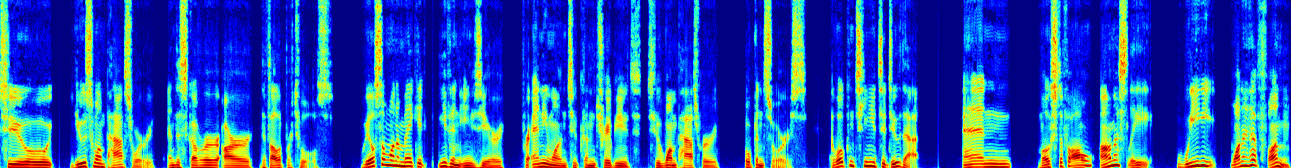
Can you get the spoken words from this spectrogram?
to use 1Password and discover our developer tools. We also want to make it even easier for anyone to contribute to 1Password open source. And we'll continue to do that. And most of all, honestly, we want to have fun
